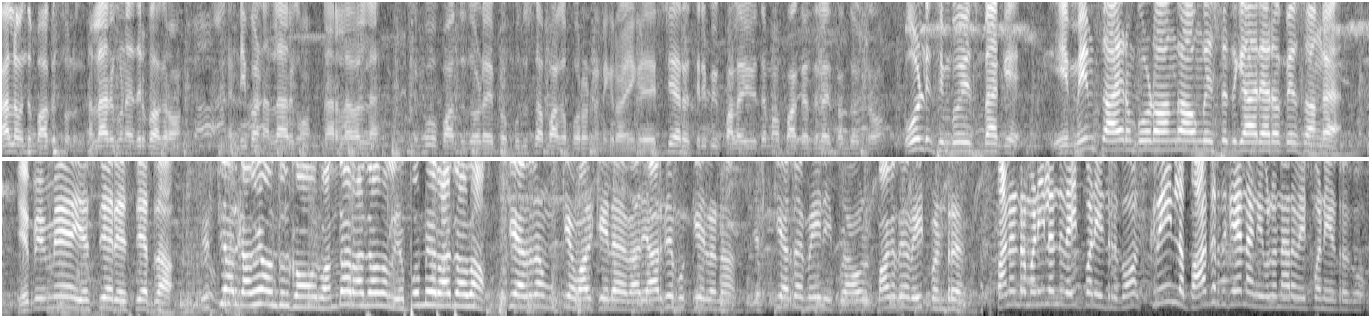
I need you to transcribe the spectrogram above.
மேலே வந்து பார்க்க சொல்லுங்கள் நல்லா இருக்கும்னு எதிர்பார்க்குறோம். கண்டிப்பாக நல்லா இருக்கும் வேறு லெவலில். சிம்புவை பார்த்ததோட இப்போ புதுசாக பார்க்க போகிறோம்னு நினைக்கிறோம். எங்கள் எஸ்டிஆரை திருப்பி பல விதமாக பார்க்கறதுல சந்தோஷம். Old Simbu is back memes ஆயிரம் போடுவாங்க அவங்க இஷ்டத்துக்கு யார் யாரோ பேசுவாங்க. எப்பயுமே எஸ்டிஆர் எஸ்டிஆர் தான். எஸ்டிஆருக்காகவே வந்திருக்கோம். அவர் வந்தால் ராஜா தான் எப்போவுமே ராஜா தான். எஸ்டிஆர் தான் முக்கிய வாழ்க்கையில். வேறு யாருமே முக்கியம் இல்லைண்ணா. எஸ்டிஆர் தான் மெயின் இப்போ அவருக்கு பார்க்கறதுக்காக வெயிட் பண்ணுறேன் பன்னெண்டரை மணிலேருந்து வெயிட் பண்ணிட்டு இருக்கோம். ஸ்க்ரீனில் பார்க்கறதுக்கே நாங்கள் இவ்வளோ நேரம் வெயிட் பண்ணிட்டு இருக்கோம்.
